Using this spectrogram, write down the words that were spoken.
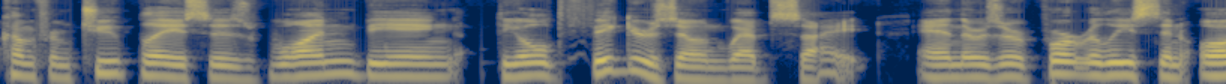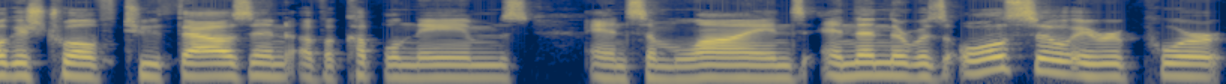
come from two places one being the old Figure Zone website, and there was a report released in August 12, 2000, of a couple names and some lines. And then there was also a report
